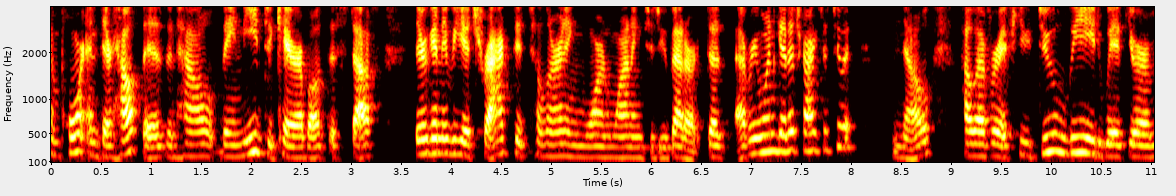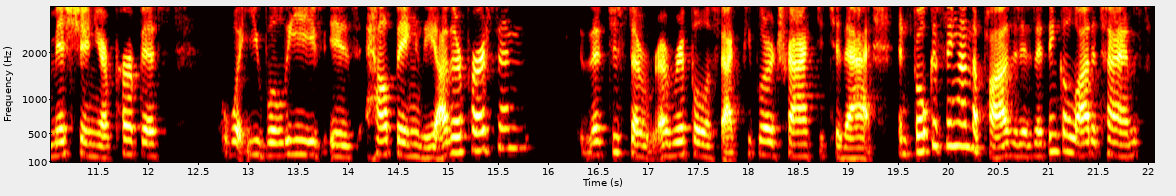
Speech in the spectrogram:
important their health is and how they need to care about this stuff they're going to be attracted to learning more and wanting to do better. Does everyone get attracted to it? No. However, if you do lead with your mission, your purpose, what you believe is helping the other person, that's just a, a ripple effect. People are attracted to that. And focusing on the positives, I think a lot of times,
